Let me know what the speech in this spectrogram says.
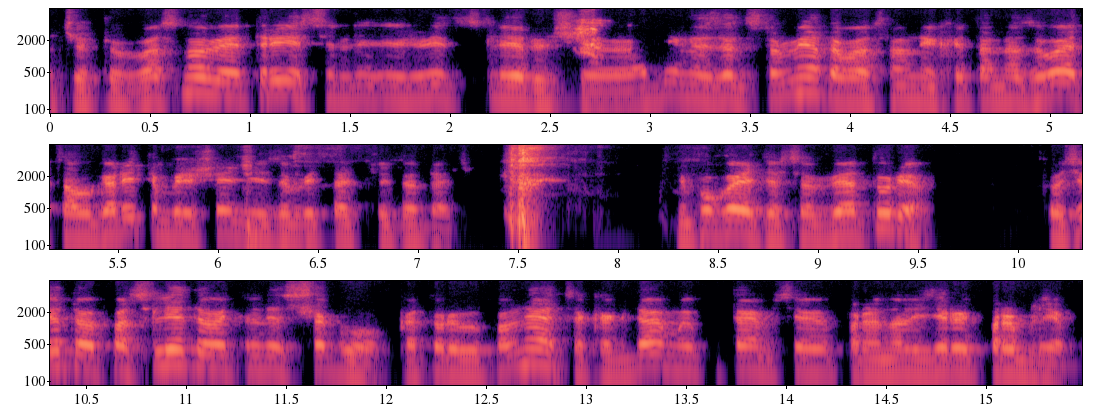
Значит, в основе три следующее. Один из инструментов основных, это называется алгоритм решения изобретательной задачи. Не пугайтесь в абиатуре. То есть это последовательность шагов, которые выполняются, когда мы пытаемся проанализировать проблему.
